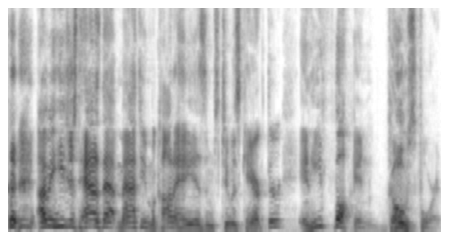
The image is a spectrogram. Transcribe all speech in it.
I mean, he just has that Matthew McConaughey isms to his character, and he fucking goes for it.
